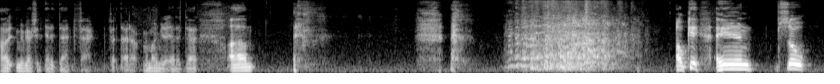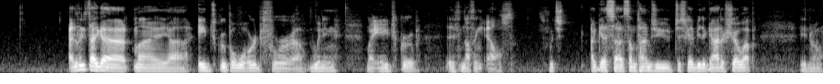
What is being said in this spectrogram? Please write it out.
I, maybe I should edit that fact, that out. Remind me to edit that. Um, okay, and so at least I got my uh, age group award for uh, winning my age group, if nothing else. Which I guess uh, sometimes you just gotta be the guy to show up. You know,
